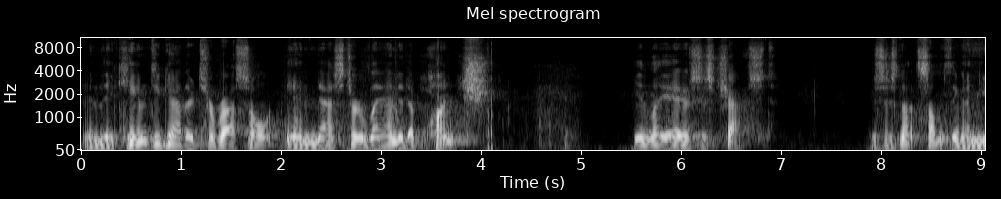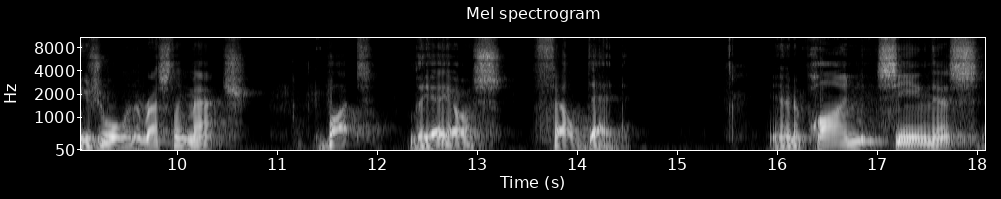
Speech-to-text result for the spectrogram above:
And they came together to wrestle, and Nestor landed a punch in Lyaeus' chest. This is not something unusual in a wrestling match, but Lyaeus fell dead. And upon seeing this,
